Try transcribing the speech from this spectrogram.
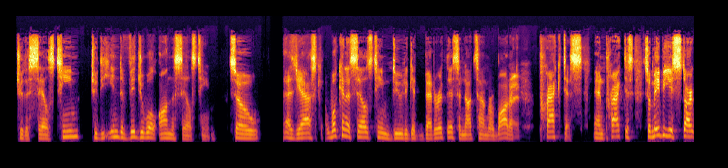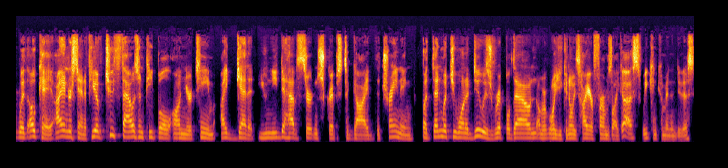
to the sales team, to the individual on the sales team. So as you ask, what can a sales team do to get better at this and not sound robotic? Right. Practice and practice. So maybe you start with, okay, I understand. If you have 2,000 people on your team, I get it. You need to have certain scripts to guide the training. But then what you want to do is ripple down, or well, you can always hire firms like us. We can come in and do this.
